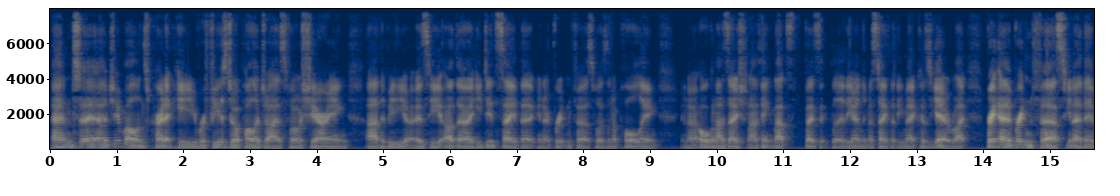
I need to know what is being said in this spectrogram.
And uh, Jim Molan's credit, he refused to apologise for sharing uh, the videos. He, although he did say that you know Britain First was an appalling you know organization. I think that's basically the only mistake that he made because yeah, right. Brit- uh, Britain first, you know, they're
